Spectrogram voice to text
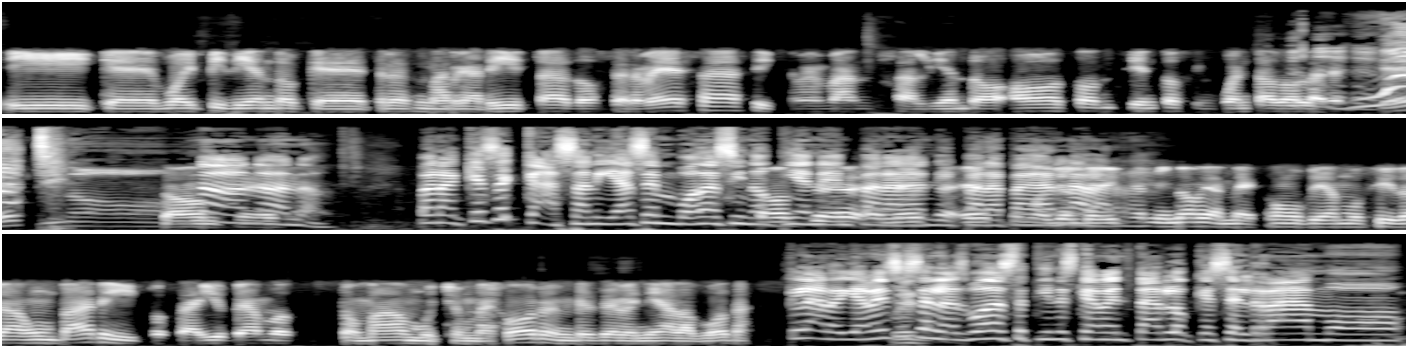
y que voy pidiendo que tres margaritas, dos cervezas y que me van saliendo, oh, son 150 dólares. No, Entonces- no, no. ¿Para qué se casan y hacen bodas si no Entonces, tienen para, en ni ese- para pagar yo la le dije barra? a mi novia, me, como hubiéramos ido a un bar y pues ahí hubiéramos tomado mucho mejor en vez de venir a la boda. Claro, y a veces Pues- en las bodas te tienes que aventar lo que es el ramo,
